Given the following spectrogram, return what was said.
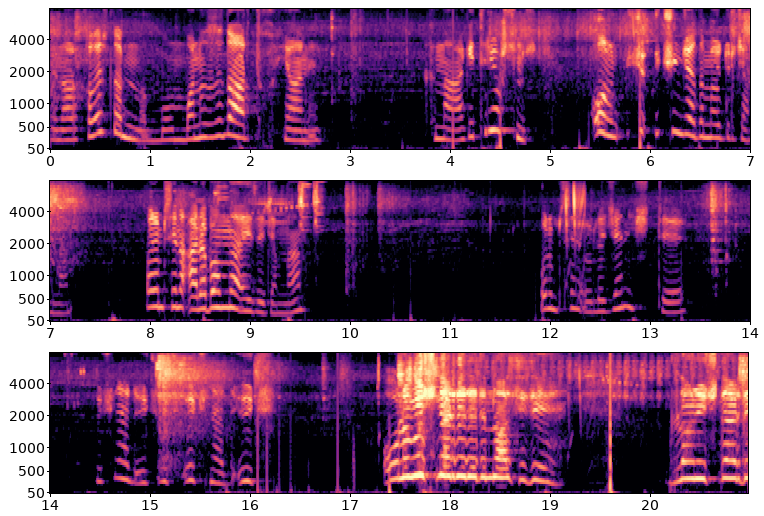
Yani arkadaşlar bombanızı da artık yani kına getiriyorsunuz. Oğlum şu üçüncü adamı öldüreceğim lan. Oğlum seni arabamla ezeceğim lan. Oğlum sen öleceksin işte. Üç nerede? Üç, üç, üç nerede? Üç. Oğlum üç nerede dedim lan size. Lan üç nerede?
